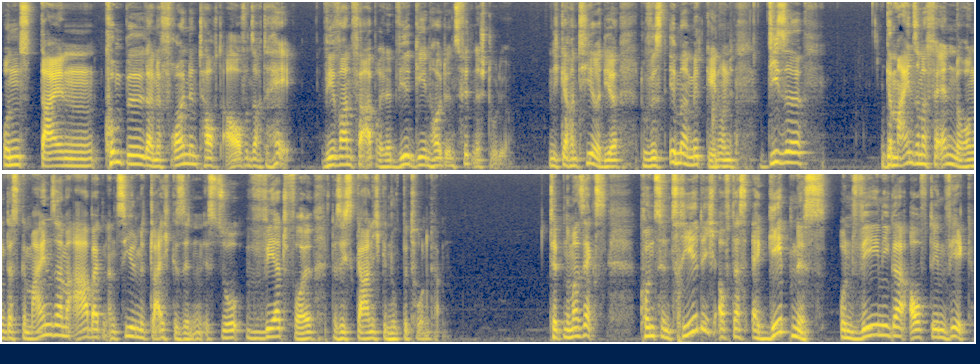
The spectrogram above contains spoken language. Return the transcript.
und dein Kumpel, deine Freundin taucht auf und sagt, hey, wir waren verabredet, wir gehen heute ins Fitnessstudio. Und ich garantiere dir, du wirst immer mitgehen. Und diese gemeinsame Veränderung, das gemeinsame Arbeiten an Zielen mit Gleichgesinnten ist so wertvoll, dass ich es gar nicht genug betonen kann. Tipp Nummer 6. Konzentriere dich auf das Ergebnis und weniger auf den Weg.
